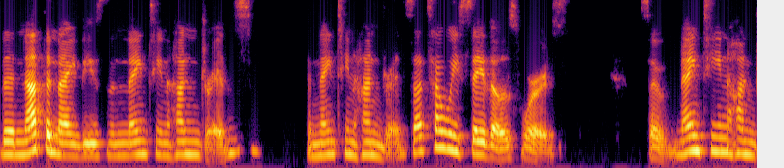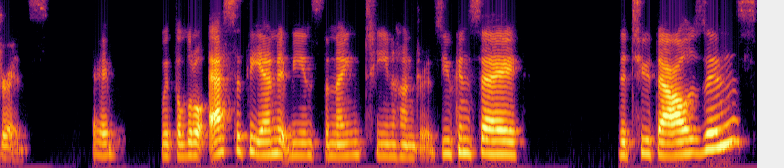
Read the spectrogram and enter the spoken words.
The not the 90s, the 1900s. The 1900s. That's how we say those words. So 1900s. Okay. With the little S at the end, it means the 1900s. You can say the 2000s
